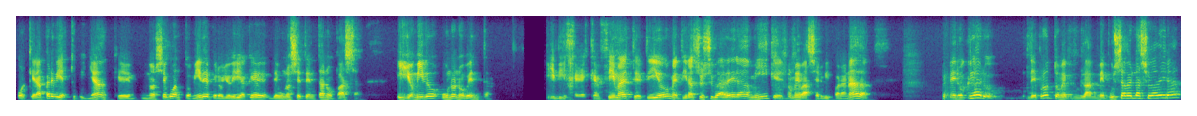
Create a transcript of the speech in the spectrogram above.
porque era Pervi Estupiñán, que no sé cuánto mide, pero yo diría que de 1,70 no pasa. Y yo mido 1,90. Y dije, es que encima este tío me tira su sudadera a mí que no me va a servir para nada. Pero claro, de pronto me, puse a ver la sudadera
